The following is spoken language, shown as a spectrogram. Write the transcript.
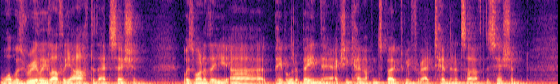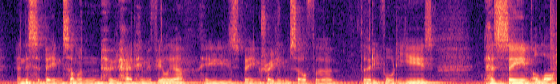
what was really lovely after that session was one of the uh, people that had been there actually came up and spoke to me for about 10 minutes after the session. And this had been someone who'd had haemophilia, he's been treating himself for 30, 40 years, has seen a lot,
